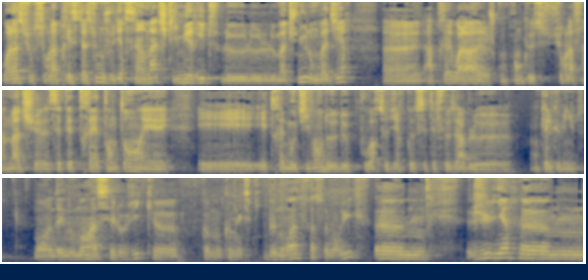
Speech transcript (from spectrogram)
voilà, sur sur la prestation, je veux dire, c'est un match qui mérite le, le, match nul, on va dire. Euh, après, voilà, je comprends que sur la fin de match, euh, c'était très tentant et, et, et très motivant de, de, pouvoir se dire que c'était faisable euh, en quelques minutes. Bon, un dénouement assez logique, comme comme l'explique Benoît, enfin selon lui. Julien, euh,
